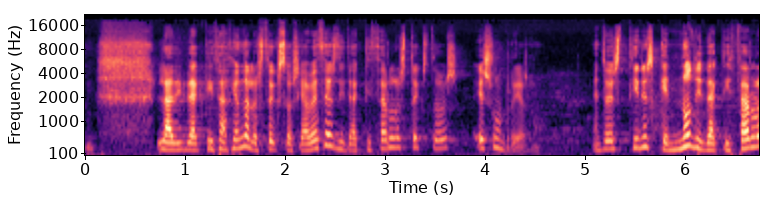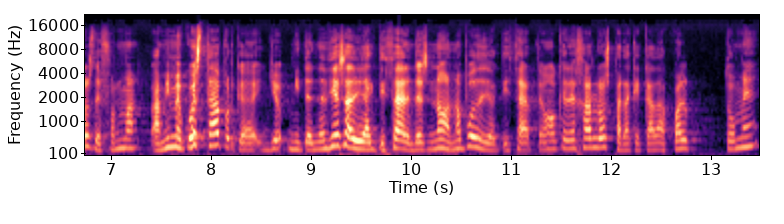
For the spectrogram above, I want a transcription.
la didactización de los textos. Y a veces didactizar los textos es un riesgo. Entonces tienes que no didactizarlos de forma... A mí me cuesta porque yo, mi tendencia es a didactizar. Entonces, no, no puedo didactizar. Tengo que dejarlos para que cada cual tome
